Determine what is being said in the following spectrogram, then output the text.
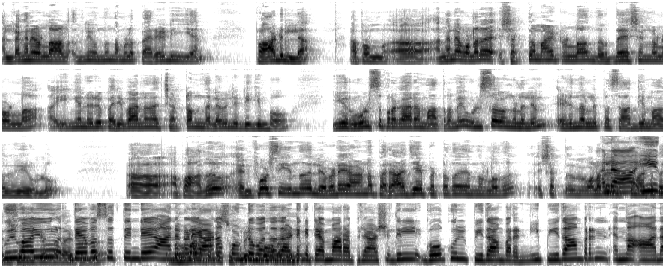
അല്ലങ്ങനെയുള്ള ആൾ അതിനെയൊന്നും നമ്മൾ പരേഡ് ചെയ്യാൻ പാടില്ല. അപ്പം അങ്ങനെ വളരെ ശക്തമായിട്ടുള്ള നിർദ്ദേശങ്ങളുള്ള ഇങ്ങനൊരു പരിപാലന ചട്ടം നിലവിലിരിക്കുമ്പോൾ ഈ റൂൾസ് പ്രകാരം മാത്രമേ ഉത്സവങ്ങളിലും എഴുന്നള്ളിപ്പ് സാധ്യമാകുകയുള്ളൂ. അപ്പൊ അത് എൻഫോഴ്സ് ചെയ്യുന്നതിൽ എവിടെയാണ് പരാജയപ്പെട്ടത് എന്നുള്ളത് ശക്ത വളരെ ഈ ഗുരുവായൂർ ദേവസ്വത്തിന്റെ ആനകളെയാണ് കൊണ്ടുവന്നത് അഡ്വക്കേറ്റ് എം ആർ അഭിലാഷ്. ഇതിൽ ഗോകുൽ പീതാംബരൻ. ഈ പീതാംബരൻ എന്ന ആന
